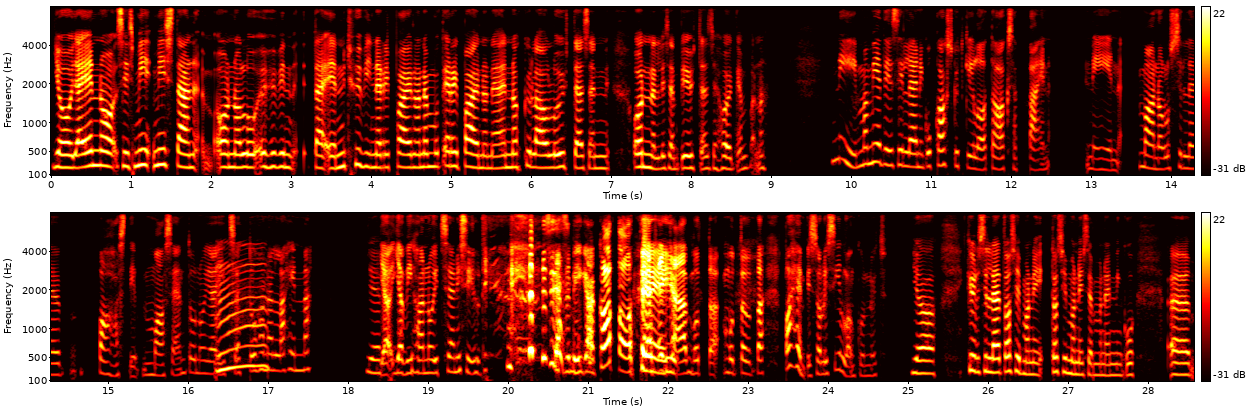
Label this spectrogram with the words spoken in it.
Joo, ja en ole, siis mi- mistään on ollut hyvin, tai en nyt hyvin eripainoinen, mutta eripainoinen, ja en ole kyllä ollut yhtään sen onnellisempi, yhtään sen hoikempana. Niin, mä mietin silleen niin kuin 20 kiloa taaksepäin, niin mä oon ollut silleen pahasti masentunut ja Mm. itsetuhonen lähinnä. Jep. Ja, ja vihannut itseäni silti. Sitä se mikään katoo Ei. tietenkään, mutta, mutta tota, pahempi se oli silloin kuin nyt. Joo, kyllä silleen tosi moni, tosi moni semmoinen ö,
